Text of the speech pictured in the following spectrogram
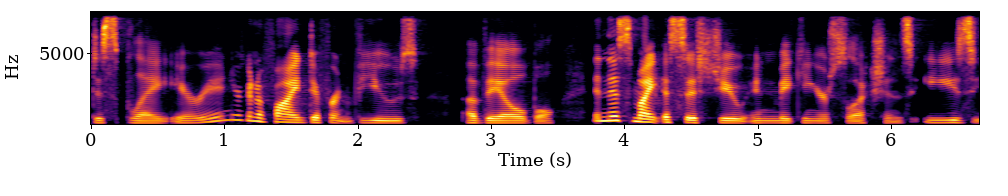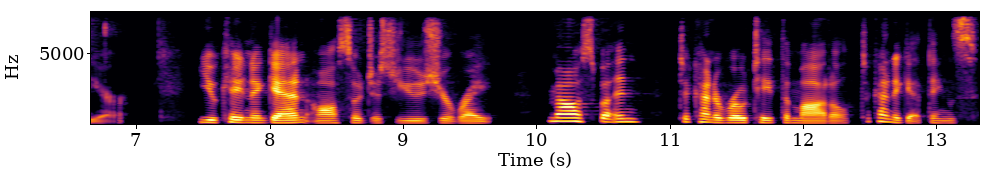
display area and you're going to find different views available. And this might assist you in making your selections easier. You can again also just use your right mouse button to kind of rotate the model to kind of get things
